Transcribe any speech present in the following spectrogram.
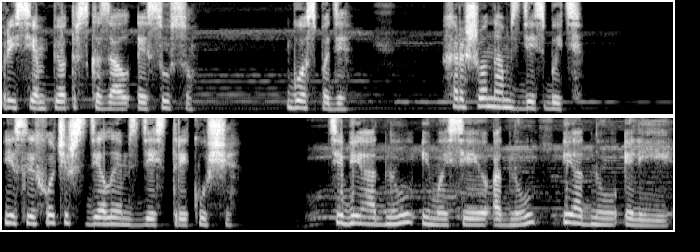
При всем Петр сказал Иисусу, «Господи, хорошо нам здесь быть. Если хочешь, сделаем здесь три кущи. Тебе одну, и Моисею одну, и одну Илии».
